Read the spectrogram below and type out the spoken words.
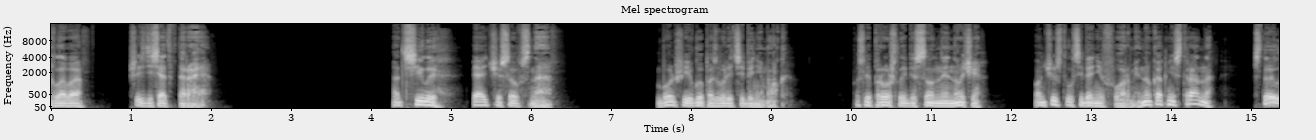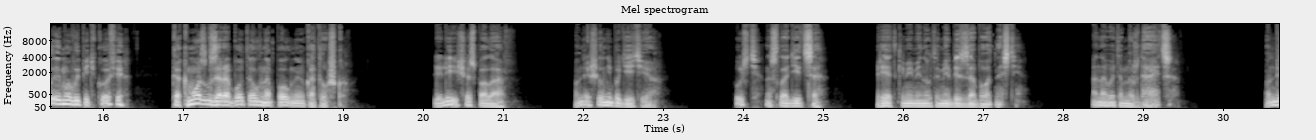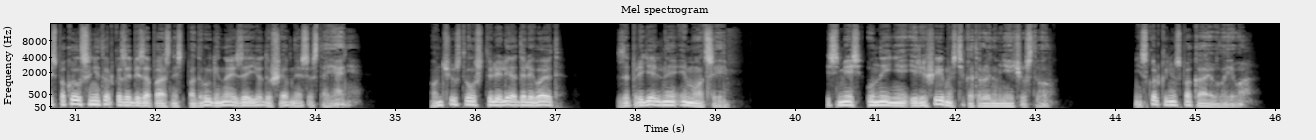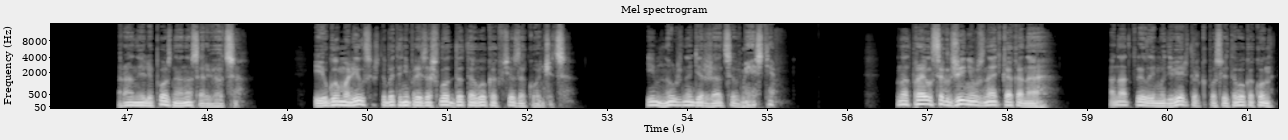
Глава 62. От силы пять часов сна. Больше Юго позволить себе не мог. После прошлой бессонной ночи он чувствовал себя не в форме, но, как ни странно, стоило ему выпить кофе, как мозг заработал на полную катушку. Лили еще спала. Он решил не будить ее. Пусть насладится редкими минутами беззаботности. Она в этом нуждается. Он беспокоился не только за безопасность подруги, но и за ее душевное состояние. Он чувствовал, что Лили одолевают запредельные эмоции. И смесь уныния и решимости, которую он в ней чувствовал, нисколько не успокаивала его. Рано или поздно она сорвется. И Юго молился, чтобы это не произошло до того, как все закончится. Им нужно держаться вместе. Он отправился к Джинни узнать, как она. Она открыла ему дверь только после того, как он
